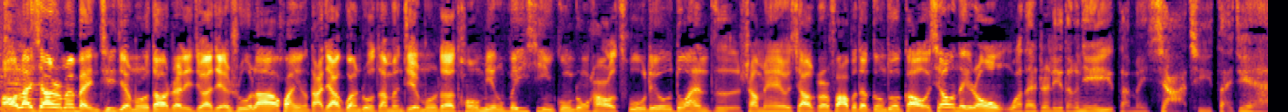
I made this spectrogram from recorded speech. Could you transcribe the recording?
好了，小友们，本期节目到这里就要结束了，欢迎大家关注咱们节目的同名微信公众号“醋溜段子”，上面有小哥发布的更多搞笑内容。我在这里等你，咱们下期再见。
